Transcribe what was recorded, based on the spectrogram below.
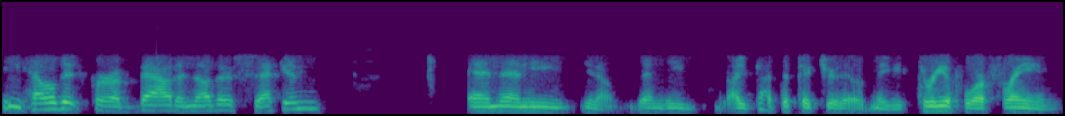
he held it for about another second and then he you know then he i got the picture there maybe three or four frames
